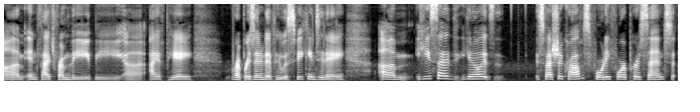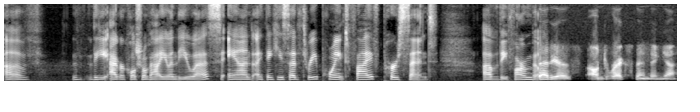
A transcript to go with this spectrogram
Um, in fact, from the the uh, IFPA representative who was speaking today, um, he said, you know, it's especially crops, forty four percent of the agricultural value in the U.S., and I think he said three point five percent of the farm bill. That is on direct spending, yes.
